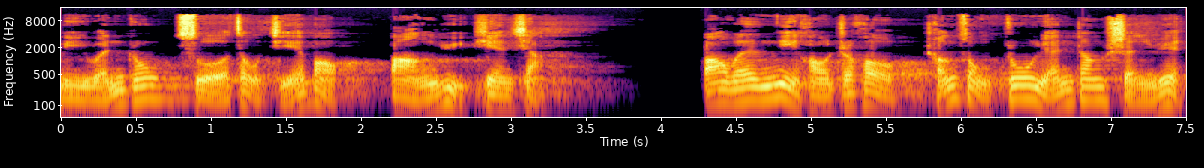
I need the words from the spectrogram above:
李文忠所奏捷报榜谕天下，榜文拟好之后呈送朱元璋审阅。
